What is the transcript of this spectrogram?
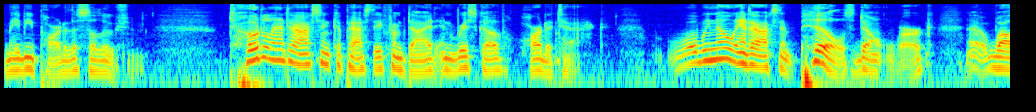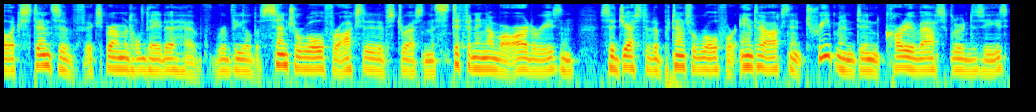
may be part of the solution. Total antioxidant capacity from diet and risk of heart attack. Well, we know antioxidant pills don't work, uh, while extensive experimental data have revealed a central role for oxidative stress in the stiffening of our arteries and suggested a potential role for antioxidant treatment in cardiovascular disease,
